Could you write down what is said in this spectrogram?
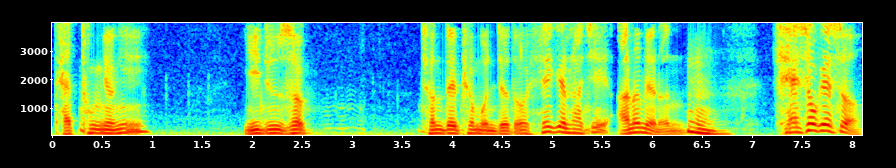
대통령이 이준석 전 대표 문제도 해결하지 않으면은 음. 계속해서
